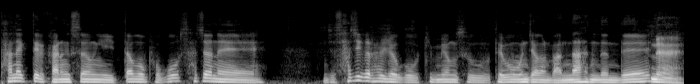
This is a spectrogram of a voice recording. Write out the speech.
탄핵될 가능성이 있다고 보고 사전에 이제 사직을 하려고 김명수 대법원장을 만났는데 네.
